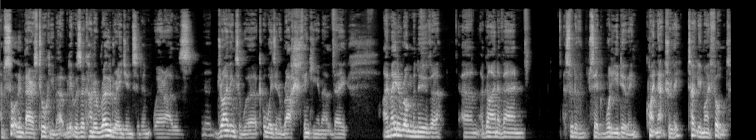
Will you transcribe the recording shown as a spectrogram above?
I'm sort of embarrassed talking about but it was a kind of road rage incident where I was uh, driving to work, always in a rush, thinking about the day. I made a wrong maneuver. Um, a guy in a van sort of said, What are you doing? Quite naturally, totally my fault.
